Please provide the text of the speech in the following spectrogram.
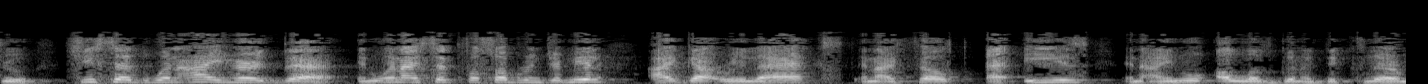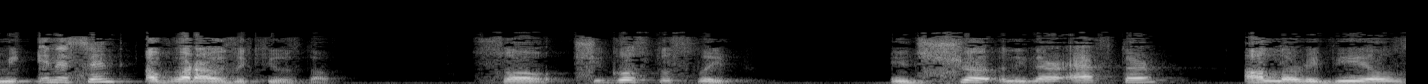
true. She said, when I heard that, and when I said for Sabr Jamil, I got relaxed, and I felt at ease, and I knew Allah was gonna declare me innocent of what I was accused of. So, she goes to sleep and shortly thereafter, Allah reveals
